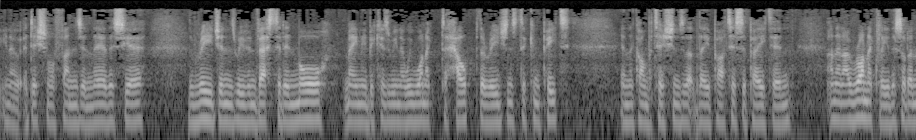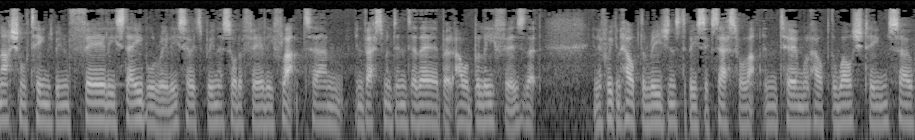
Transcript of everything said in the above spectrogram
you know, additional funds in there this year. The regions we've invested in more, mainly because we know we wanted to help the regions to compete in the competitions that they participate in. And then ironically, the sort of national team's been fairly stable, really. So it's been a sort of fairly flat um, investment into there. But our belief is that you know, if we can help the regions to be successful, that in turn will help the Welsh team. So,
